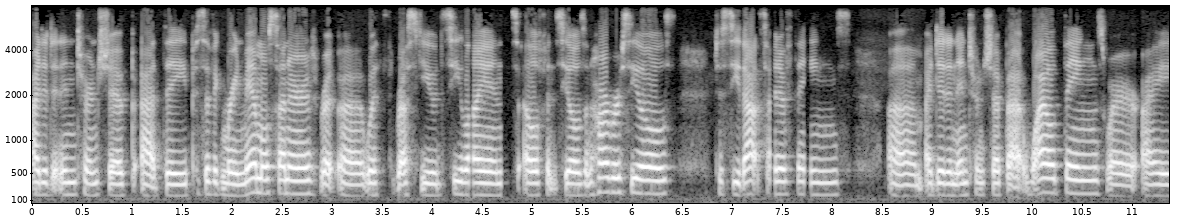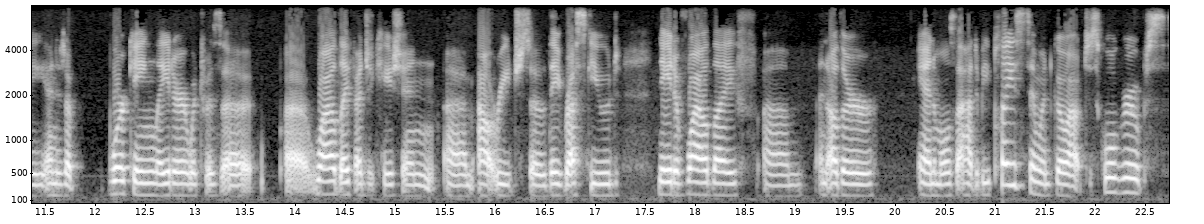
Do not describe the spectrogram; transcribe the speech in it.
I did an internship at the Pacific Marine Mammal Center uh, with rescued sea lions, elephant seals, and harbor seals to see that side of things. Um, I did an internship at Wild Things where I ended up working later, which was a, a wildlife education um, outreach. So they rescued native wildlife um, and other animals that had to be placed and would go out to school groups.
